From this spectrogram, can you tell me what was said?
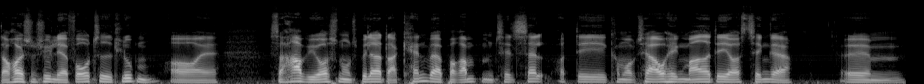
der højst sandsynligt er fortid i klubben, og øh, så har vi jo også nogle spillere, der kan være på rampen til et salg, og det kommer til at afhænge meget af det, jeg også tænker jeg. Øhm,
